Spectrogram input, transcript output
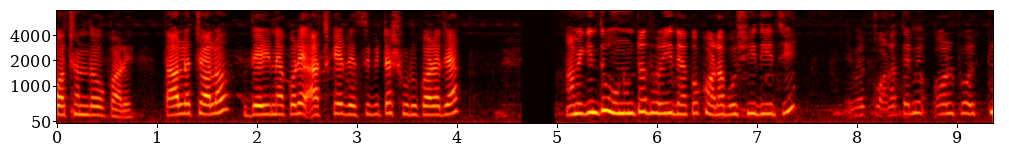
পছন্দও করে। তাহলে চলো, দেরি না করে আজকের রেসিপিটা শুরু করা যাক। আমি কিন্তু উনুনটা ধরিয়ে দেখো, কড়া বসিয়ে দিয়েছি। এবার কড়াতে আমি অল্প একটু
